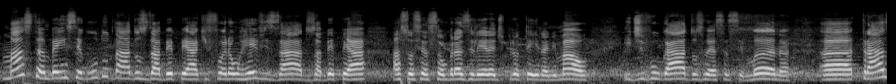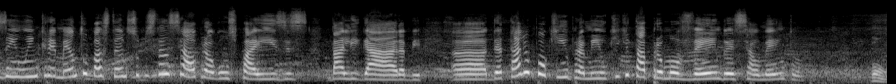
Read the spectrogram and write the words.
mas também, segundo dados da BPA que foram revisados, a BPA, Associação Brasileira de Proteína Animal, e divulgados nessa semana, uh, trazem um incremento bastante substancial para alguns países da Liga Árabe. Uh, detalhe um pouquinho para mim o que está promovendo esse aumento. Bom,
